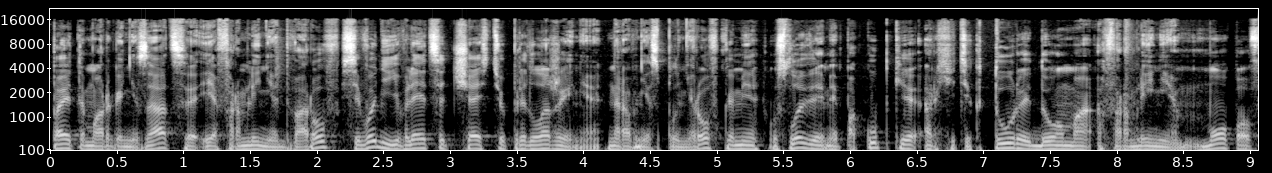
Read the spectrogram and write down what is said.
Поэтому организация и оформление дворов сегодня является частью предложения, наравне с планировками, условиями покупки, архитектурой дома, оформлением мопов,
